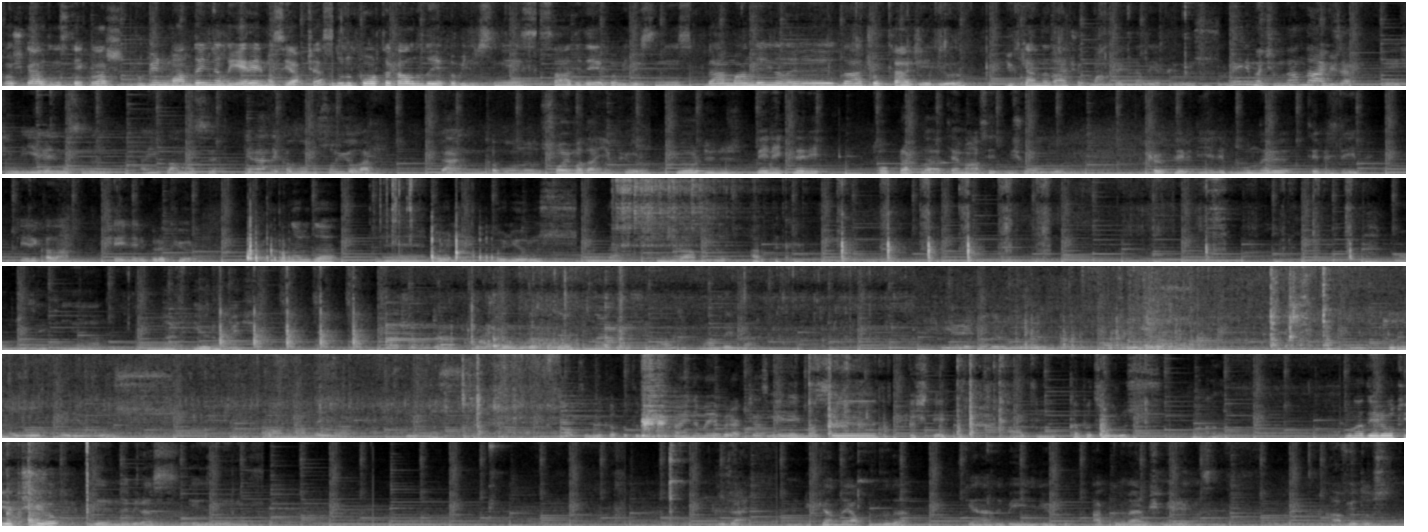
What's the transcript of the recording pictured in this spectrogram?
Hoş geldiniz tekrar. Bugün mandalinalı yer elması yapacağız. Bunu portakallı da yapabilirsiniz, sade de yapabilirsiniz. Ben mandalinalı daha çok tercih ediyorum. Dükkanda daha çok mandalinalı yapıyoruz. Benim açımdan daha güzel. Ee, şimdi yer elmasının ayıklanması. Genelde kabuğunu soyuyorlar. Ben kabuğunu soymadan yapıyorum. Gördüğünüz benekleri toprakla temas etmiş olduğu kökleri diyelim. Bunları temizleyip geri kalan şeyleri bırakıyorum. Bunları da eee, böyle bölüyoruz. Önden imzamızı attık. Bolca zeytinyağı. Bunlar yarım. Bu aşamada boşlarımız atalım. Bunlar dursun azıcık mandalina. Diğer elmalarımızı atıyoruz. Tuzumuzu veriyoruz. Tamam mandalina suyumuz. Altını kapatıp kaynamaya bırakacağız. Diğer elması pişti. Altını kapatıyoruz. Bakalım. Buna dereotu yakışıyor. Üzerine biraz ezdirelim. Güzel. Dükkanda yaptığımda da genelde beğeniliyordu. Hakkını vermişim yer elmasının. Afiyet olsun.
